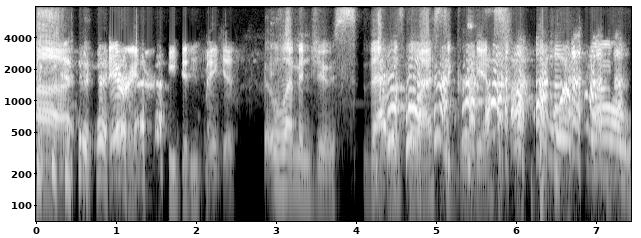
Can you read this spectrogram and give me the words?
Uh, he didn't make it. Lemon juice. That was the last ingredient. Oh,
